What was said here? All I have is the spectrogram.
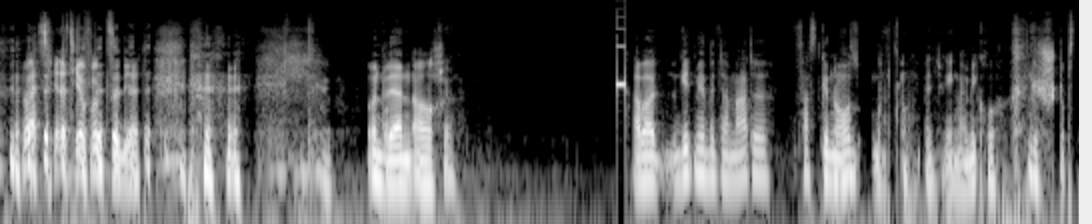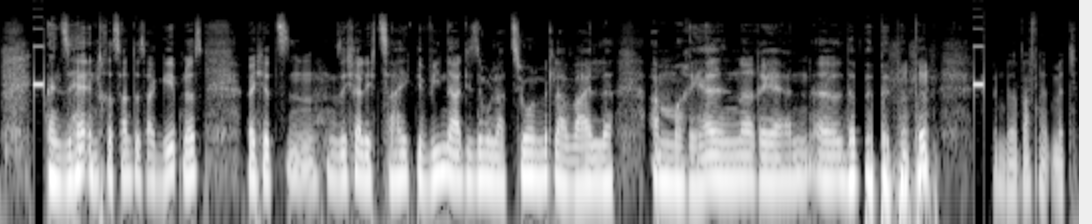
Du weißt, wie das hier funktioniert. und Oh, werden auch. schön. Aber geht mir mit der Mate fast genauso. Oh, bin ich gegen mein Mikro gestupst. Ein sehr interessantes Ergebnis, welches mh, sicherlich zeigt, wie nah die Simulation mittlerweile am reellen, reellen äh, b- bin bewaffnet mit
